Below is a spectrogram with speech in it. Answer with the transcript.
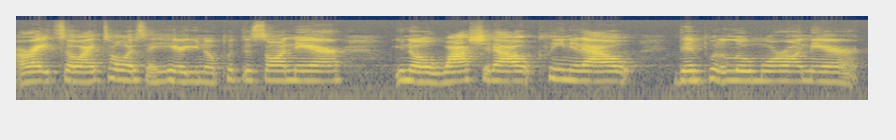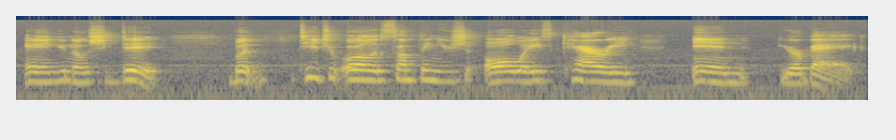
All right, so I told her, I said, here, you know, put this on there you know, wash it out, clean it out, then put a little more on there. And, you know, she did. But tea tree oil is something you should always carry in your bag.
